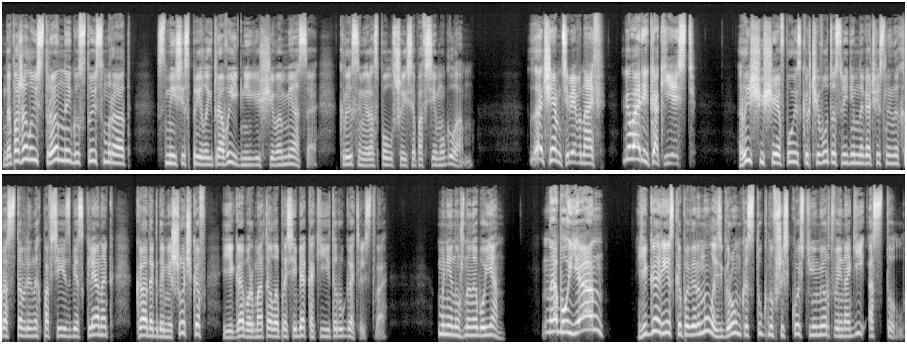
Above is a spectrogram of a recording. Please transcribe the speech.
Да, пожалуй, странный густой смрад, смесь из прелой травы и гниющего мяса, крысами расползшиеся по всем углам. «Зачем тебе в Навь? Говори как есть!» Рыщущая в поисках чего-то среди многочисленных расставленных по всей избе склянок, кадок да мешочков, яга бормотала про себя какие-то ругательства. «Мне нужно на буян». «На буян?» Яга резко повернулась, громко стукнувшись костью мертвой ноги о стол.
